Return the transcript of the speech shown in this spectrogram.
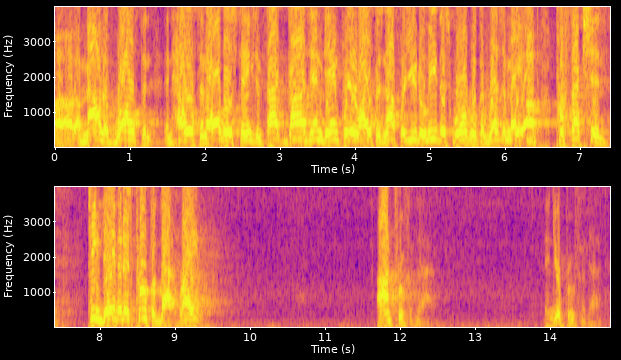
an amount of wealth and, and health and all those things. In fact, God's end game for your life is not for you to leave this world with a resume of perfection. King David is proof of that, right? I'm proof of that. And you're proof of that.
